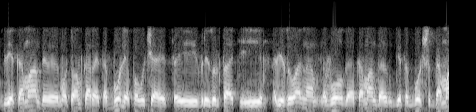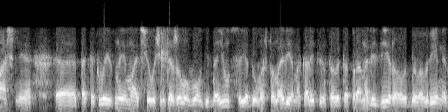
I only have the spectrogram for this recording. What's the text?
две команды. Может, у Амкара это более получается и в результате, и визуально Волга команда где-то больше домашняя, э, так как выездные матчи очень тяжело Волге даются. Я думаю, что, наверное, Калитвинцев это проанализировал, и было время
